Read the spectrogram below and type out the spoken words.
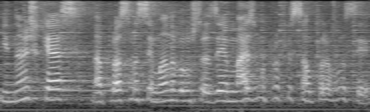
E não esquece, na próxima semana vamos trazer mais uma profissão para você.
